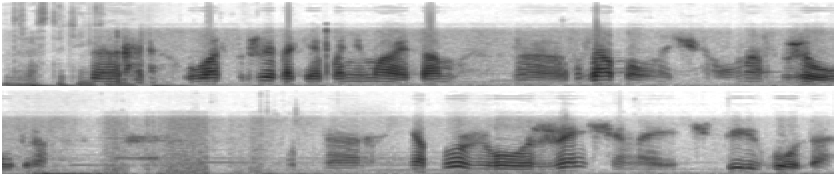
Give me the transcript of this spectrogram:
Здравствуйте, Николай. Да, у вас уже, так я понимаю, там э, за полночь, а у нас уже утро. Э, я прожил с женщиной 4 года.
